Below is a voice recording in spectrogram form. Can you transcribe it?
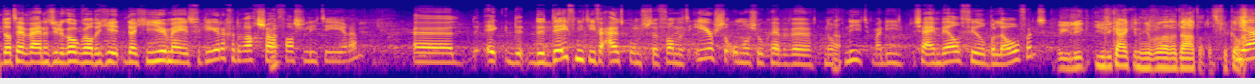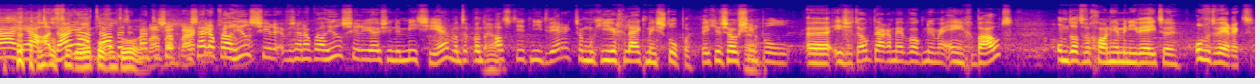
dat hebben wij natuurlijk ook wel, dat je, dat je hiermee het verkeerde gedrag zou faciliteren. Uh, de, de, definitieve uitkomsten van het eerste onderzoek hebben we nog ja. niet, maar die zijn wel veelbelovend. Jullie, jullie kijken in ieder geval naar de data, dat vind ik wel. Ja, ja. nou, ja nou, we, maar ook, we, zijn ook wel heel serieus, we zijn ook wel heel serieus in de missie. Hè? Want, want ja. als dit niet werkt, dan moet je hier gelijk mee stoppen. Weet je, zo simpel uh, is het ook. Daarom hebben we ook nummer 1 gebouwd omdat we gewoon helemaal niet weten of het werkt.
